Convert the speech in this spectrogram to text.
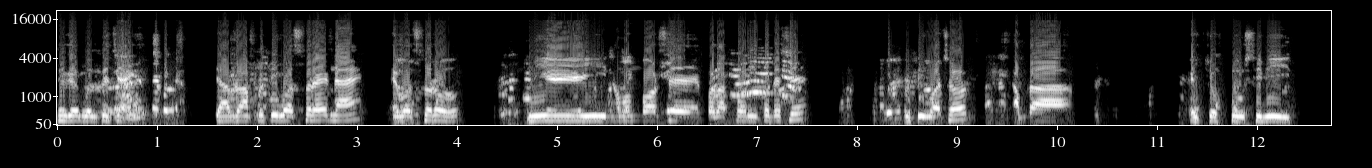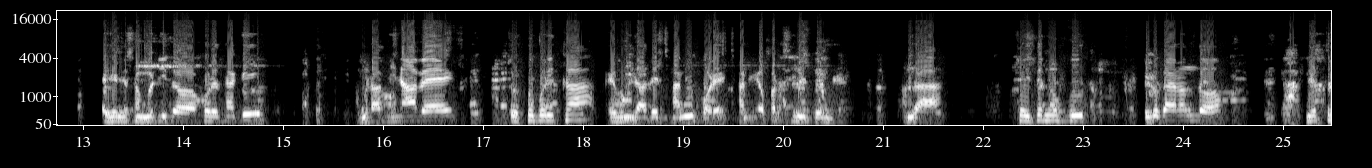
থেকে বলতে চাই যে আমরা প্রতি বছরের ন্যায় এবছরও নিয়ে এই নববর্ষে পদার্পণ করেছে। প্রতি বছর আমরা এই চক্ষু শিবির এখানে সংগঠিত করে থাকি। আমরা বিনা ব্যয় চক্ষু পরীক্ষা এবং যাদের ছানি পড়ে, ছানি অপারেশনের জন্য আমরা চৈতন্যপুর বিবেকানন্দ নেত্র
